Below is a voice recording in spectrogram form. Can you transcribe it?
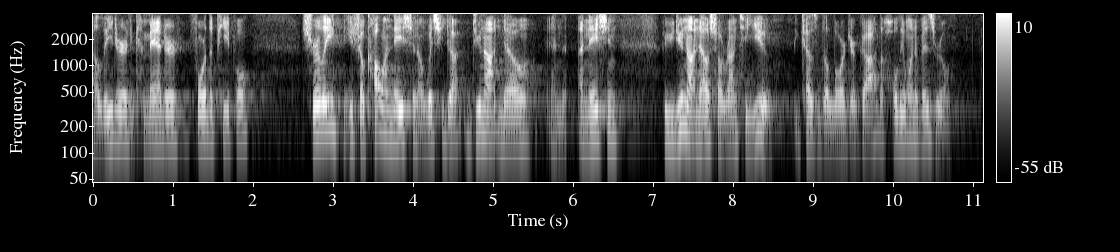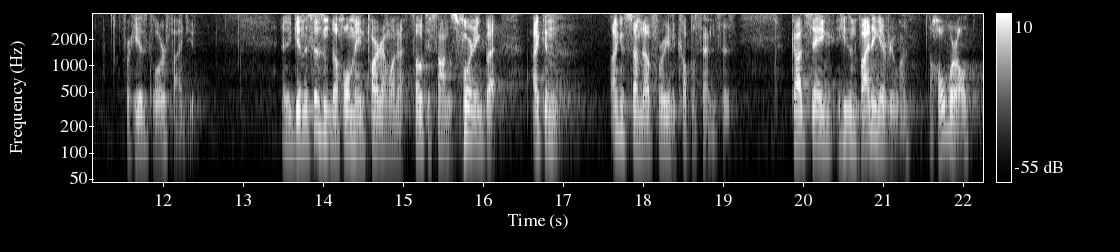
a leader and a commander for the people. Surely you shall call a nation on which you do not know, and a nation who you do not know shall run to you because of the Lord your God, the Holy One of Israel, for he has glorified you. And again, this isn't the whole main part I want to focus on this morning, but I can I can sum it up for you in a couple sentences. God's saying He's inviting everyone, the whole world,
